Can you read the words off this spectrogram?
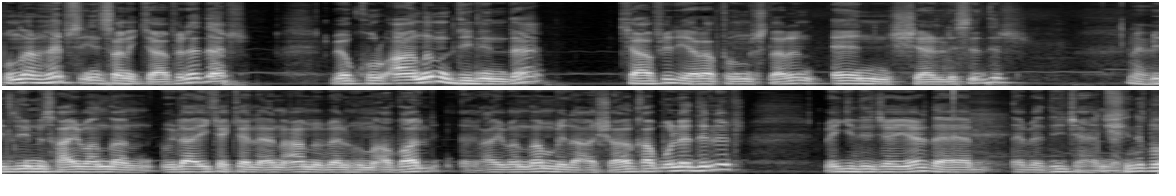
Bunların hepsi insanı kafir eder ve Kur'an'ın dilinde kafir yaratılmışların en şerlisidir. Evet. Bildiğimiz hayvandan ulaike kel en'amü belhum adal hayvandan bile aşağı kabul edilir ve gideceği yer de eb- ebedi cehennem. Şimdi bu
